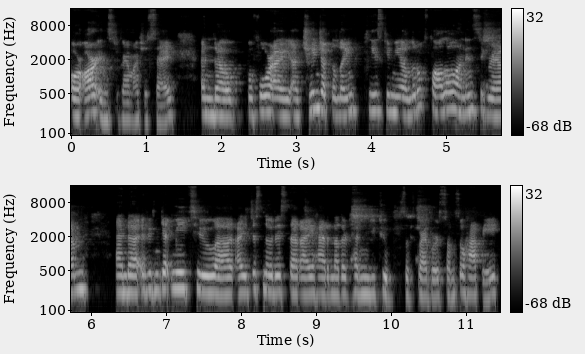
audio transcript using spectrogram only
or our Instagram, I should say. And uh, before I change up the link, please give me a little follow on Instagram. And uh, if you can get me to, uh, I just noticed that I had another 10 YouTube subscribers, so I'm so happy.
